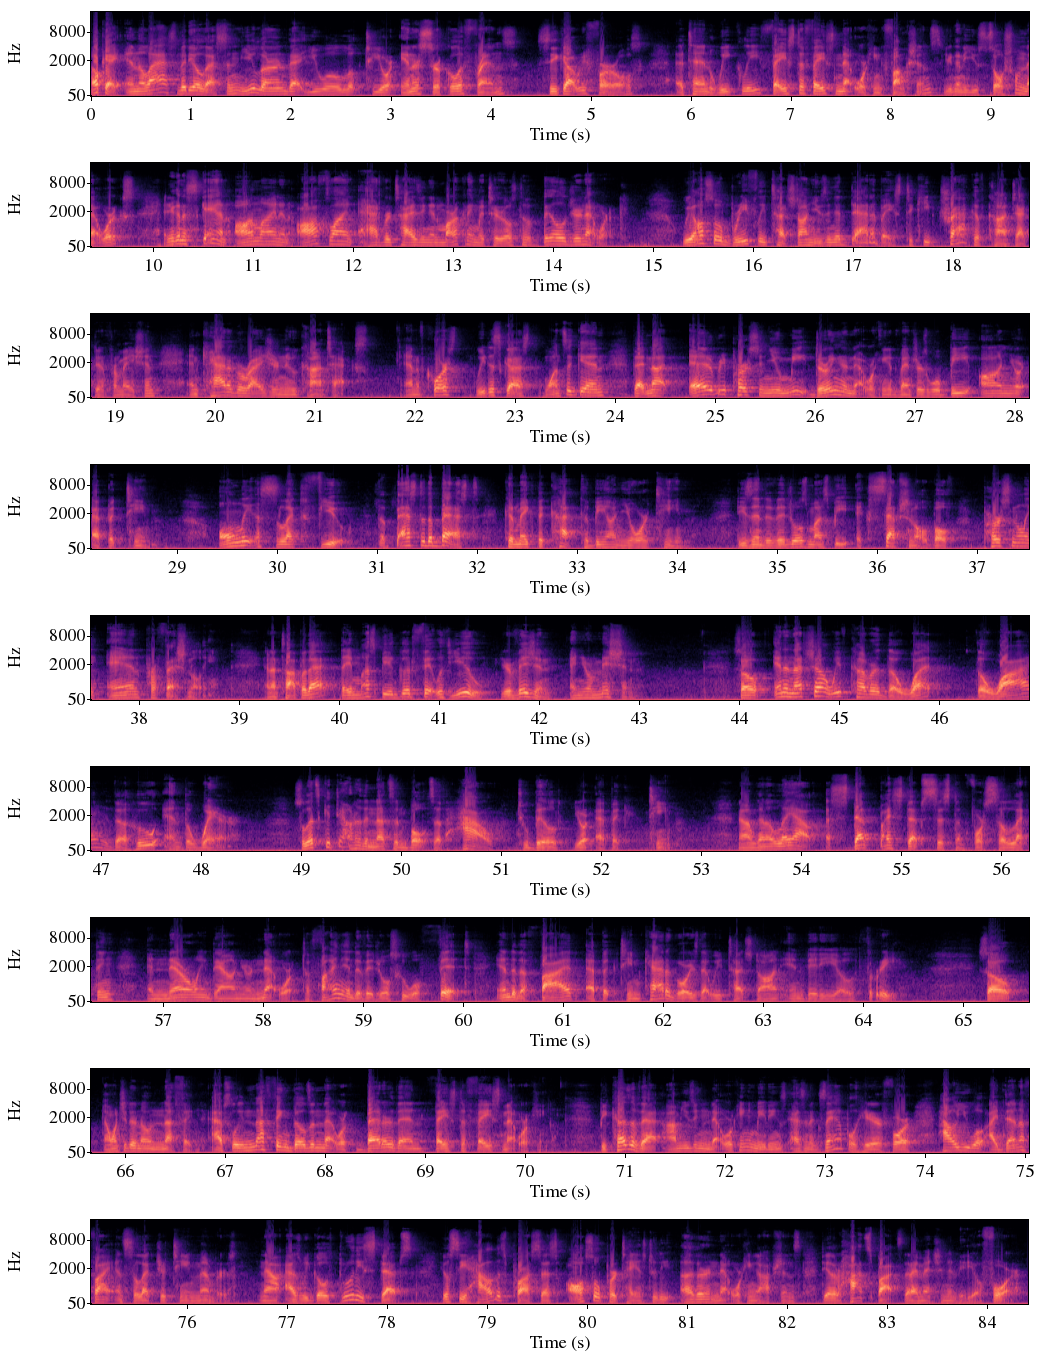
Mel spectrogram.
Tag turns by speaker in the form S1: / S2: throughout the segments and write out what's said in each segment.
S1: Okay, in the last video lesson, you learned that you will look to your inner circle of friends, seek out referrals, attend weekly face-to-face networking functions. You're going to use social networks, and you're going to scan online and offline advertising and marketing materials to build your network. We also briefly touched on using a database to keep track of contact information and categorize your new contacts. And of course, we discussed once again that not every person you meet during your networking adventures will be on your Epic team. Only a select few, the best of the best, can make the cut to be on your team. These individuals must be exceptional both personally and professionally. And on top of that, they must be a good fit with you, your vision, and your mission. So, in a nutshell, we've covered the what, the why, the who, and the where. So let's get down to the nuts and bolts of how to build your Epic team. Now I'm going to lay out a step-by-step system for selecting and narrowing down your network to find individuals who will fit into the five Epic Team categories that we touched on in video three. So I want you to know nothing, absolutely nothing builds a network better than face-to-face networking. Because of that, I'm using networking meetings as an example here for how you will identify and select your team members. Now, as we go through these steps, you'll see how this process also pertains to the other networking options, the other hotspots that I mentioned in video four.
